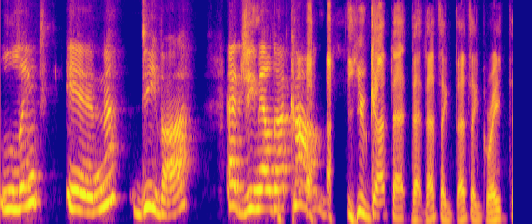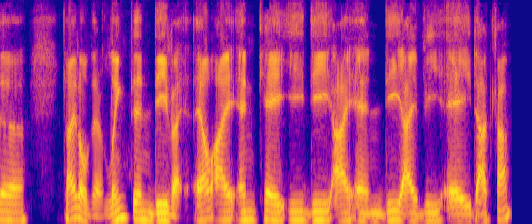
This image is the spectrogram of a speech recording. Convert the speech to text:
LinkedIn Diva at gmail.com. you got that. That that's a that's a great uh, title there. LinkedIn Diva. L I N K E D I N D I V A dot com.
